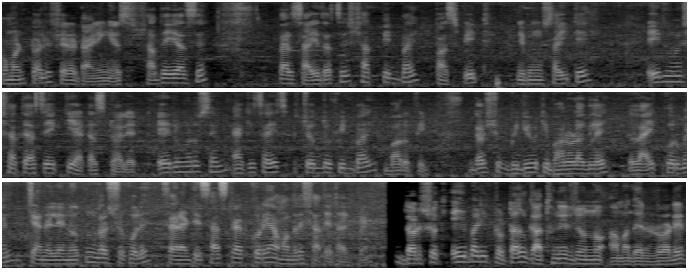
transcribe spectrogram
কমন টয়লেট সেটা ডাইনিংয়ের সাথেই আছে। তার সাইজ আছে সাত ফিট বাই পাঁচ ফিট এবং সাইটে এই রুমের সাথে আছে একটি অ্যাটাচ টয়লেট এই রুমেরও সেম একই সাইজ চোদ্দ ফিট বাই বারো ফিট দর্শক, ভিডিওটি ভালো লাগলে লাইক করবেন। চ্যানেলে নতুন দর্শক হলে চ্যানেলটি সাবস্ক্রাইব করে আমাদের সাথে থাকবেন। দর্শক এই বাড়ির টোটাল গাঁথনির জন্য আমাদের রডের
